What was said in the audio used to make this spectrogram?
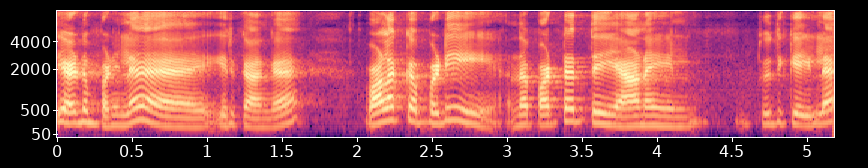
தேடும் பணியில் இருக்காங்க. வழக்கப்படி அந்த பட்டத்து யானையில் துதிக்கையில்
